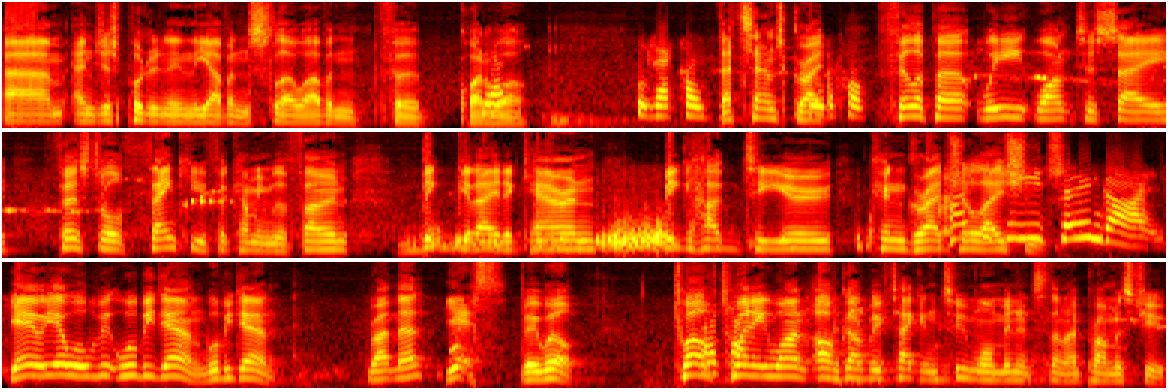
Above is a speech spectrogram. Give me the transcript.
um, and just put it in the oven, slow oven, for quite a while. Exactly. That sounds great. Beautiful. Philippa, we want to say, first of all, thank you for coming to the phone. Big g'day to Karen. Big hug to you. Hope to see you Congratulations. soon, guys. Yeah, yeah, we'll be, we'll be down. We'll be down. Right, Matt? Yes. We will. 1221. Oh, God, we've taken two more minutes than I promised you.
